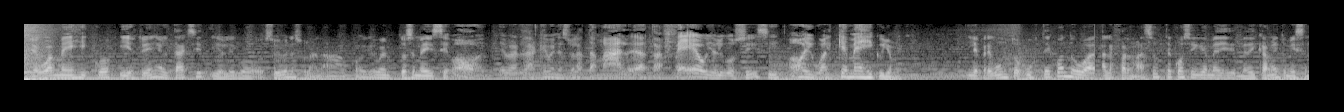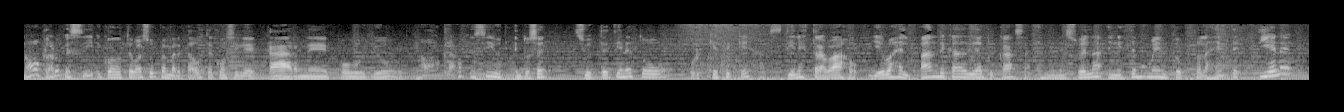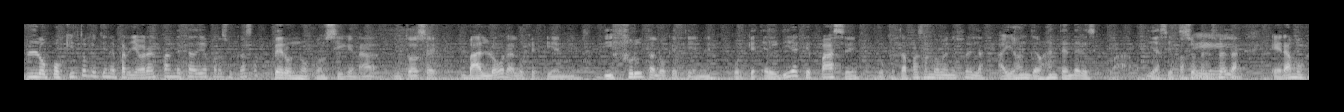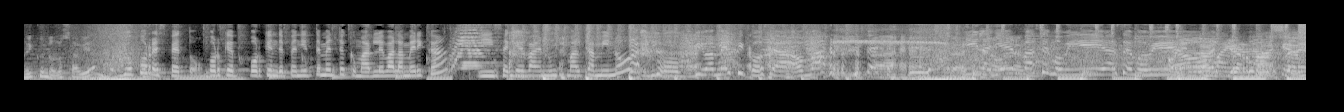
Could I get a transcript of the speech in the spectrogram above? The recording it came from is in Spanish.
Llego a México y estoy en el taxi y yo le digo, soy venezolano. Ah. Entonces me dice, oh, de verdad que Venezuela está mal, está feo. Yo le digo, sí, sí. Oh, igual que México. Y yo me quedo. Le pregunto, ¿usted cuando va a la farmacia usted consigue medi- medicamento? Me dice, no, claro que sí. Y cuando usted va al supermercado usted consigue carne, pollo. No, claro que sí. Entonces, si usted tiene todo, ¿por qué te quejas? Tienes trabajo, llevas el pan de cada día a tu casa. En Venezuela, en este momento, pues, la gente tiene lo poquito que tiene para llevar el pan de cada día para su casa, pero no consigue nada. Entonces, valora lo que tienes, disfruta lo que tienes, porque el día que pase lo que está pasando en Venezuela, ahí es donde vas a entender dices, wow, y así pasó en. Venezuela. Éramos ricos y no lo sabíamos. Yo por respeto, porque, porque independientemente que Omar le va a la América y sé que va en un mal camino, digo, viva México, o sea, Omar. y la hierba se movía, se movía. Oh my God, nada que ver.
